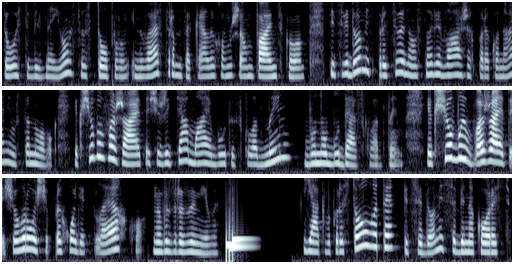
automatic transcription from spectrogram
то ось тобі знайомство з топовим інвестором за келихом шампанського. Підсвідомість працює на основі ваших переконань і установок. Якщо ви вважаєте, що життя має бути складним, воно буде складним. Якщо ви вважаєте, що гроші приходять легко, ну ви зрозуміли. Як використовувати підсвідомість собі на користь?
